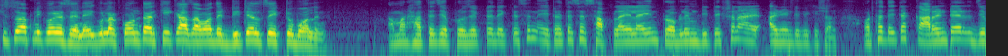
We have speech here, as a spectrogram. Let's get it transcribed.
কিছু আপনি করেছেন এইগুলার কোনটার কি কাজ আমাদের ডিটেলসে একটু বলেন। আমার হাতে যে প্রজেক্টটা দেখতেছেন, এটা হচ্ছে সাপ্লাই লাইন প্রবলেম ডিটেকশন আর আইডেন্টিফিকেশন অর্থাৎ এটা কারেন্টের যে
